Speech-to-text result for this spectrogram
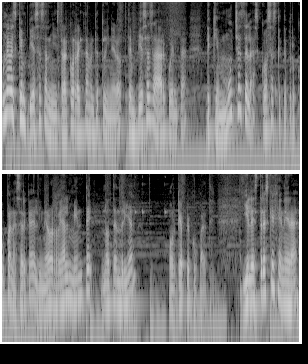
Una vez que empiezas a administrar correctamente tu dinero, te empiezas a dar cuenta de que muchas de las cosas que te preocupan acerca del dinero realmente no tendrían por qué preocuparte. Y el estrés que genera,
